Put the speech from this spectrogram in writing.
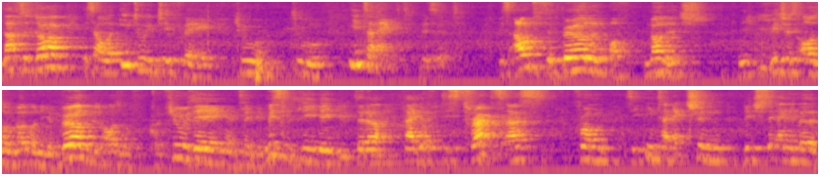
love the dog is our intuitive way to, to interact with it without the burden of knowledge, which is also not only a burden, but also confusing and maybe misleading, that kind of distracts us from the interaction which the animal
